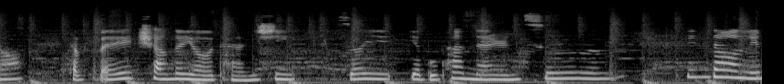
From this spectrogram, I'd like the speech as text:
哦，它非常的有弹性，所以也不怕男人粗了。阴道连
